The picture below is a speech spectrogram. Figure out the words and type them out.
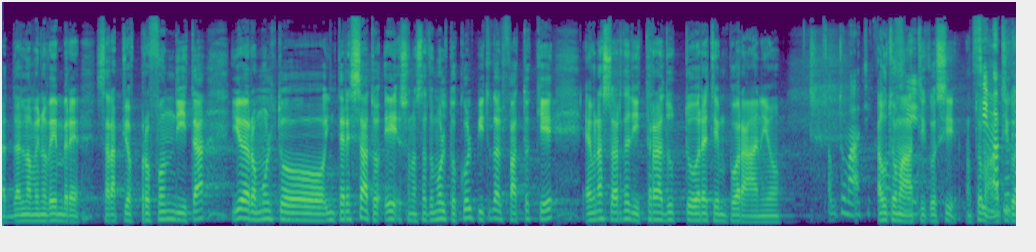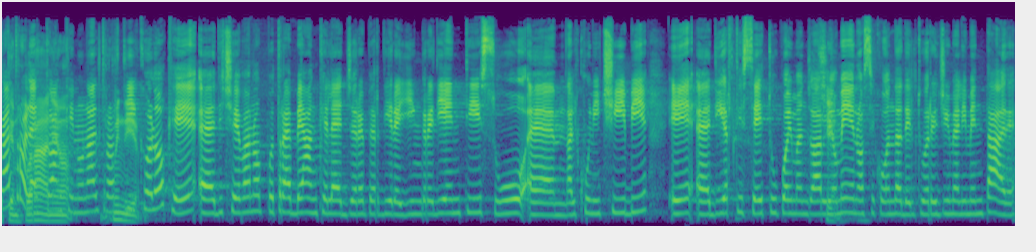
eh, dal 9 novembre sarà più approfondita, io ero molto interessato e sono stato molto colpito dal fatto che è una sorta di traduttore temporaneo. Automatico. Automatico, sì, sì automatico, sì, ma più che altro ho letto anche in un altro Quindi... articolo che eh, dicevano potrebbe anche leggere per dire gli ingredienti su eh, alcuni cibi e eh, dirti se tu puoi mangiarli sì. o meno a seconda del tuo regime alimentare.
